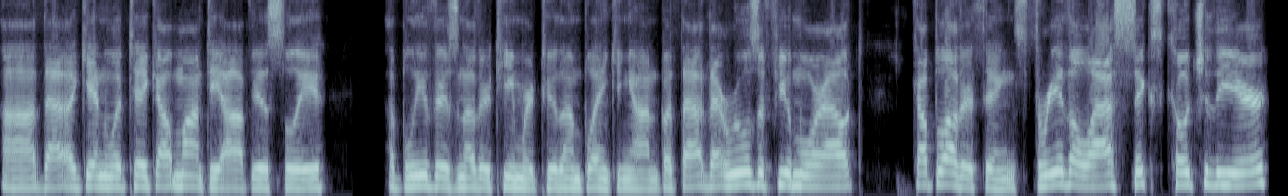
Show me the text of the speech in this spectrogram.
Uh, that again would take out Monty, obviously. I believe there's another team or two that I'm blanking on, but that that rules a few more out. A couple other things. Three of the last six coach of the year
